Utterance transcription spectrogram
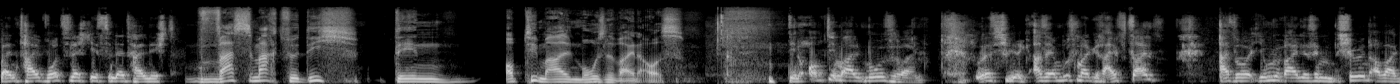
weil ein Teil wurzelig ist und der Teil nicht. Was macht für dich den optimalen Moselwein aus? Den optimalen Moselwein. Das ist schwierig. Also er muss mal gereift sein. Also junge Weine sind schön, aber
